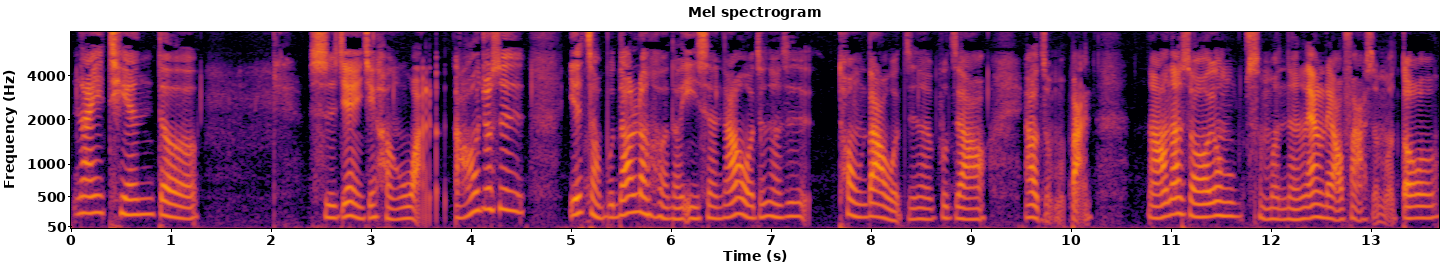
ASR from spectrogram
那一天的时间已经很晚了，然后就是也找不到任何的医生，然后我真的是痛到我真的不知道要怎么办，然后那时候用什么能量疗法什么都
